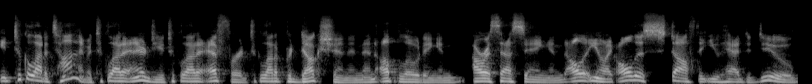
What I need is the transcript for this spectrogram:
it took a lot of time. It took a lot of energy. It took a lot of effort. It took a lot of production and then uploading and RSSing and all, you know, like all this stuff that you had to do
